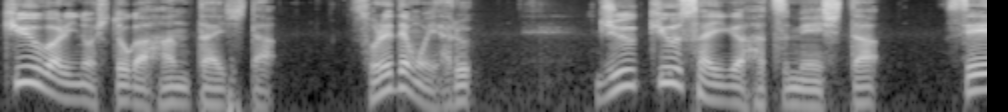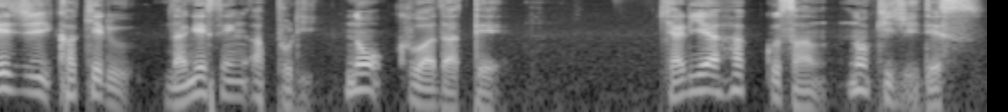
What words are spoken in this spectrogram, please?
9割の人が反対した。それでもやる。19歳が発明した政治×投げ銭アプリの企て、キャリアハックさんの記事です。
